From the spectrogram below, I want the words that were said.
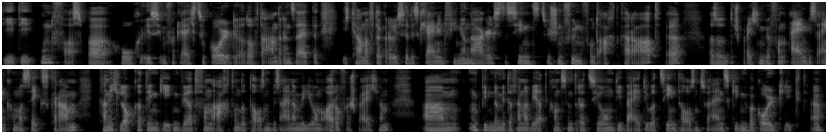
die, die unfassbar hoch ist im Vergleich zu Gold. Ja. Oder auf der anderen Seite, ich kann auf der Größe des kleinen Fingernagels, das sind zwischen 5 und 8 Karat, ja, also sprechen wir von 1 bis 1,6 Gramm, kann ich locker den Gegenwert von 800.000 bis einer Million Euro verspeichern ähm, und bin damit auf einer Wertkonzentration, die weit über 10.000 zu 1 gegenüber Gold liegt. Ja.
